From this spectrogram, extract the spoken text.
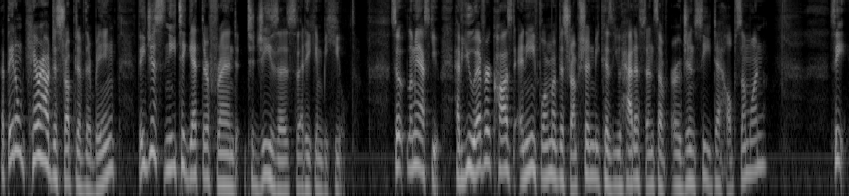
that they don't care how disruptive they're being. They just need to get their friend to Jesus so that he can be healed. So let me ask you have you ever caused any form of disruption because you had a sense of urgency to help someone? See,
